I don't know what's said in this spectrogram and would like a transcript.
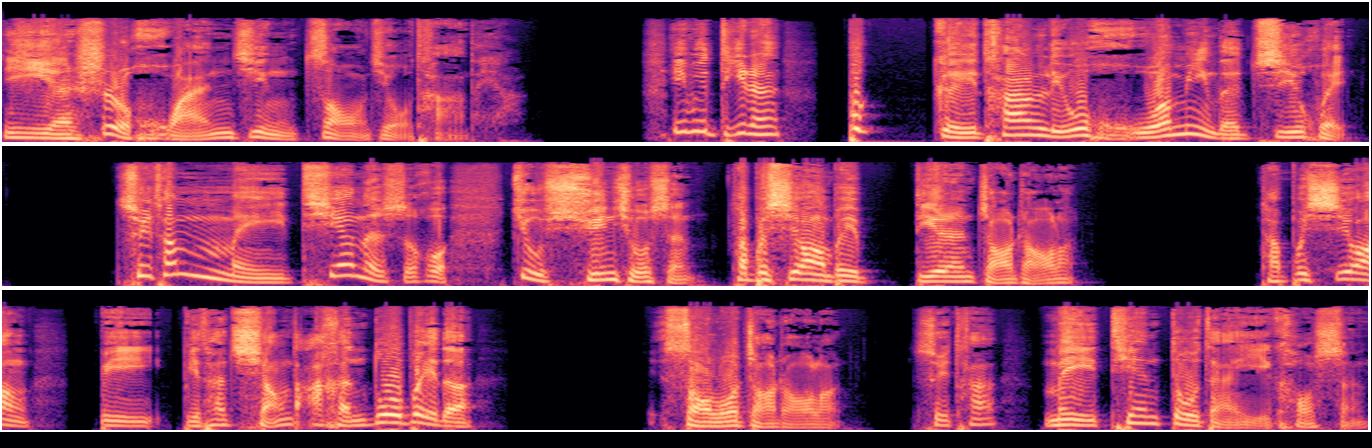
也是环境造就他的呀。因为敌人不给他留活命的机会，所以他每天的时候就寻求神，他不希望被。敌人找着了，他不希望比比他强大很多倍的扫罗找着了，所以他每天都在依靠神，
